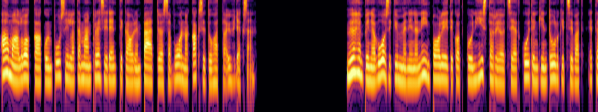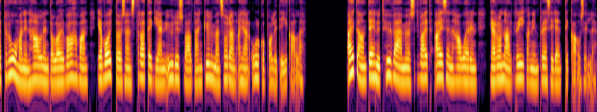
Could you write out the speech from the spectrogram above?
Aamaa luokkaa kuin pusilla tämän presidenttikauden päättyessä vuonna 2009. Myöhempinä vuosikymmeninä niin poliitikot kuin historioitsijat kuitenkin tulkitsivat, että Trumanin hallinto loi vahvan ja voittoisan strategian Yhdysvaltain kylmän sodan ajan ulkopolitiikalle. Aika on tehnyt hyvää myös Dwight Eisenhowerin ja Ronald Reaganin presidenttikausille.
